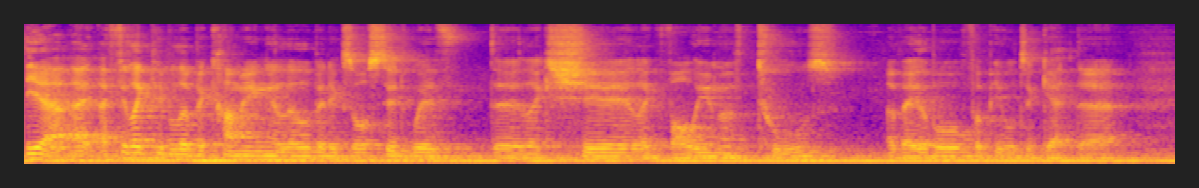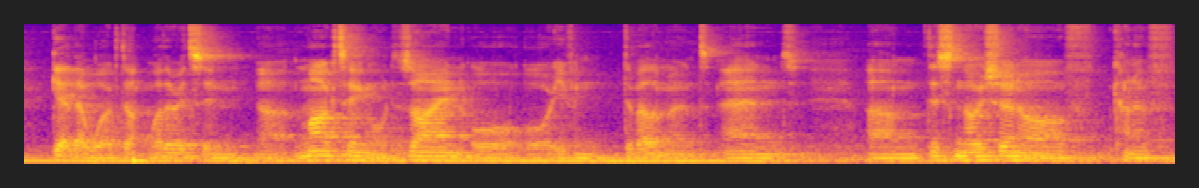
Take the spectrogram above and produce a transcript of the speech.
Yeah, I, I feel like people are becoming a little bit exhausted with the like sheer like volume of tools available for people to get their get their work done, whether it's in uh, marketing or design or, or even development. And um, this notion of kind of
